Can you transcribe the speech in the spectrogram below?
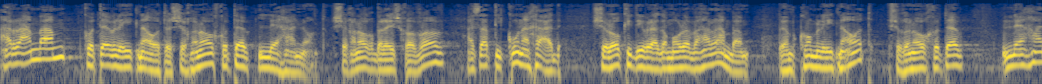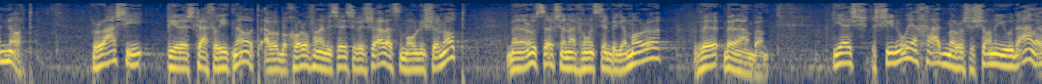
הרמב"ם כותב להתנאות, השולחנוך כותב להנות. השולחנוך בריש חובוב עשה תיקון אחד שלא כדברי הגמורה והרמב"ם. במקום להתנאות, השולחנוך כותב להנות. רש"י פירש כך להתנאות, אבל בכל אופן הביסויס ושאל עצמו לשנות בין הנוסח שאנחנו עושים בגמורה וברמב"ם. יש שינוי אחד מראש השונה י"א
